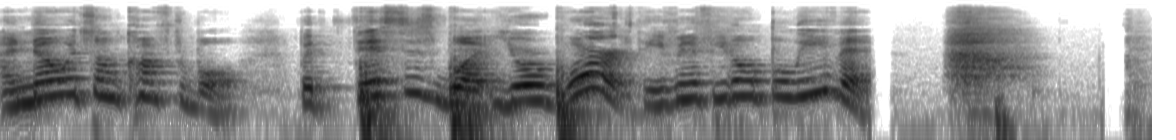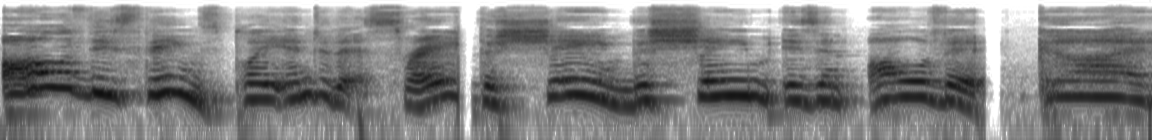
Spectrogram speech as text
I know it's uncomfortable but this is what you're worth, even if you don't believe it. all of these things play into this, right? The shame, the shame is in all of it. God.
